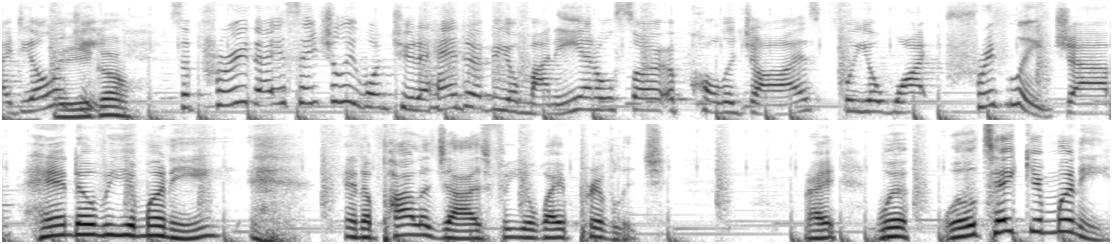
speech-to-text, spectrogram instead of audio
ideology. There you go. So, Prue, they essentially want you to hand over your money and also apologise for your white privilege. Um, hand over your money and apologise for your white privilege right? We'll we'll take your money.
